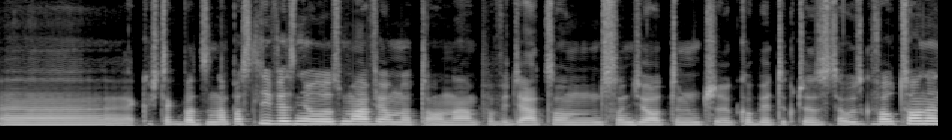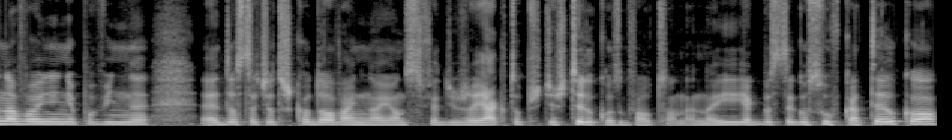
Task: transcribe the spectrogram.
e, jakoś tak bardzo napastliwie z nią rozmawiał, no to ona powiedziała, co on sądzi o tym, czy kobiety, które zostały zgwałcone na wojnie nie powinny e, dostać odszkodowań, no i on stwierdził, że jak to przecież tylko zgwałcone, no i jakby z tego słówka tylko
